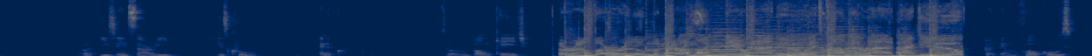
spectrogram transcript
Or you saying sorry, it's cool. And if so, Bonecage. Around the room. But Barramundi, when I do, it's coming right back to you. But them vocals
